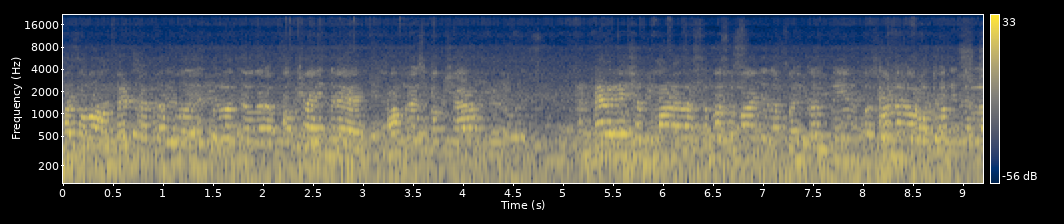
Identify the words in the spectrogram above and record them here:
ಬಸವ ಅಂಬೇಡ್ಕರ್ ಪಕ್ಷ ಇದ್ರೆ ಕಾಂಗ್ರೆಸ್ ಪಕ್ಷ ಹನ್ನೆರಡನೇ ಶತಮಾನದ ಸಮ ಸಮಾಜದ ಪರಿಕಲ್ಪನೆಯನ್ನು ಬಸವಣ್ಣನವರು ಹೊತ್ಕೊಂಡಿದ್ದಲ್ಲ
